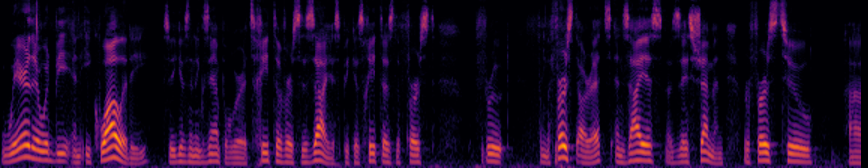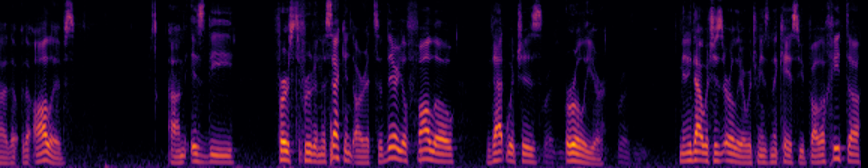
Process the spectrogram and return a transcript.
where there would be an equality. So he gives an example where it's chita versus zayis, because chita is the first fruit from the first aretz, and zayis or zeis shemen refers to uh, the, the, olives. Um, is the first fruit in the second aretz. So there you'll follow that which is President. earlier. President. Meaning that which is earlier, which means in the case you follow chita,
